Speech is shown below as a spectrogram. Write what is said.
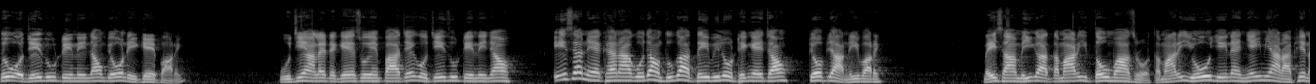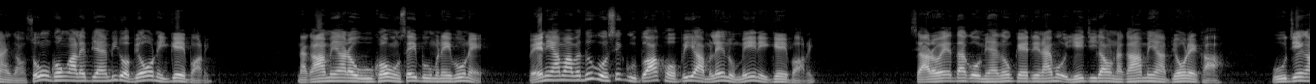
သူ့ကိုကျေးဇူးတင်တင်ကြောင်းပြောနေခဲ့ပါတယ်။ဝူချင်းကလည်းတကယ်ဆိုရင်ပါကျဲကိုကျေးဇူးတင်တင်ကြောင်းအေးဆက်နေတဲ့ခန္ဓာကိုယ်ကြောင့်သူကသေပြီလို့ထင်ခဲ့ကြောင်းပြောပြနေပါတယ်။ မိစ္ဆာမီးကတမာရီ၃ပါးဆိုတော့တမာရီရိုးရည်နဲ့ငိမ့်မြတာဖြစ်နိုင်ကြောင်းစိုးုံခုံးကလည်းပြန်ပြီးတော့ပြောနေခဲ့ပါတယ်။နဂါမင်းကတော့ဝူခုံးကိုစိတ်ပူမနေဖို့နဲ့ဘယ်နေရာမှာဘသူ့ကိုစစ်ကူသွားခေါ်ပေးရမလဲလို့မေးနေခဲ့ပါတယ်။ဆရာတော်ရဲ့အသက်ကိုအမြန်ဆုံးကယ်တင်နိုင်မှုအရေးကြီးကြောင်းငကားမင်းကပြောတဲ့အခါဝူချင်းက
